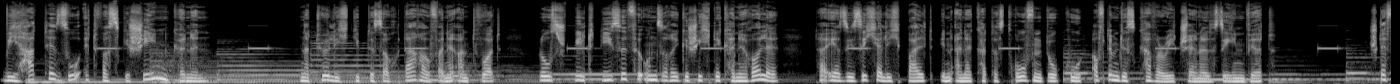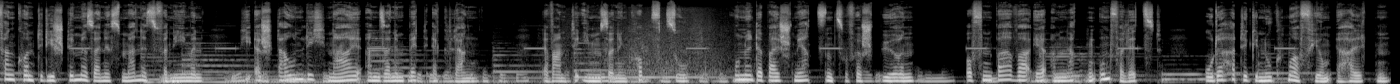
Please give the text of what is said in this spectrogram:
Wie hatte so etwas geschehen können? Natürlich gibt es auch darauf eine Antwort, bloß spielt diese für unsere Geschichte keine Rolle, da er sie sicherlich bald in einer Katastrophendoku auf dem Discovery Channel sehen wird. Stefan konnte die Stimme seines Mannes vernehmen, die erstaunlich nahe an seinem Bett erklang. Er wandte ihm seinen Kopf zu, ohne dabei Schmerzen zu verspüren. Offenbar war er am Nacken unverletzt oder hatte genug Morphium erhalten.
